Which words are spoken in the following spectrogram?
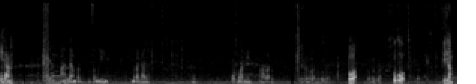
Ilang? Ilang alam pag sa uling. Matagal. Tapos. Matagal. Po? Opo. Ilang?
